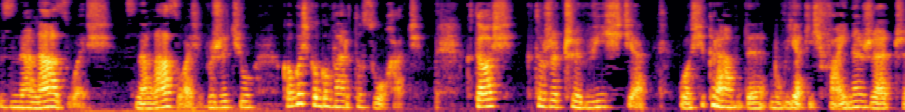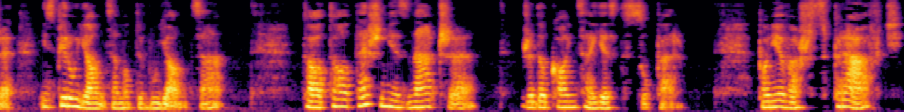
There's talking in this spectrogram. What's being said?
znalazłeś, znalazłaś w życiu kogoś, kogo warto słuchać, ktoś, kto rzeczywiście głosi prawdy, mówi jakieś fajne rzeczy, inspirujące, motywujące, to to też nie znaczy, że do końca jest super. Ponieważ sprawdź,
